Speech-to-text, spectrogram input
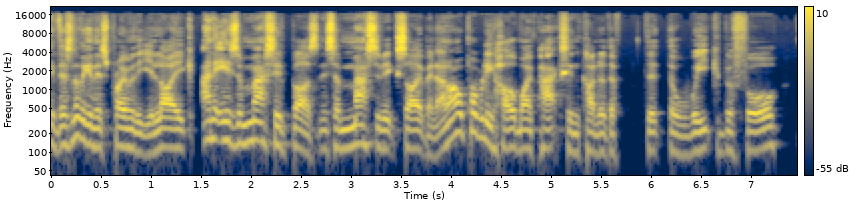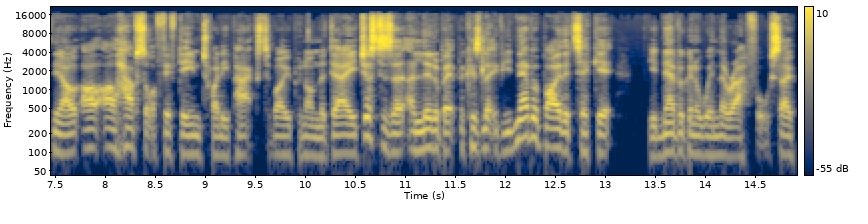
if there's nothing in this promo that you like, and it is a massive buzz and it's a massive excitement, and I'll probably hold my packs in kind of the the, the week before, you know, I'll, I'll, have sort of 15, 20 packs to open on the day, just as a, a little bit, because look, if you never buy the ticket, you're never going to win the raffle. So,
